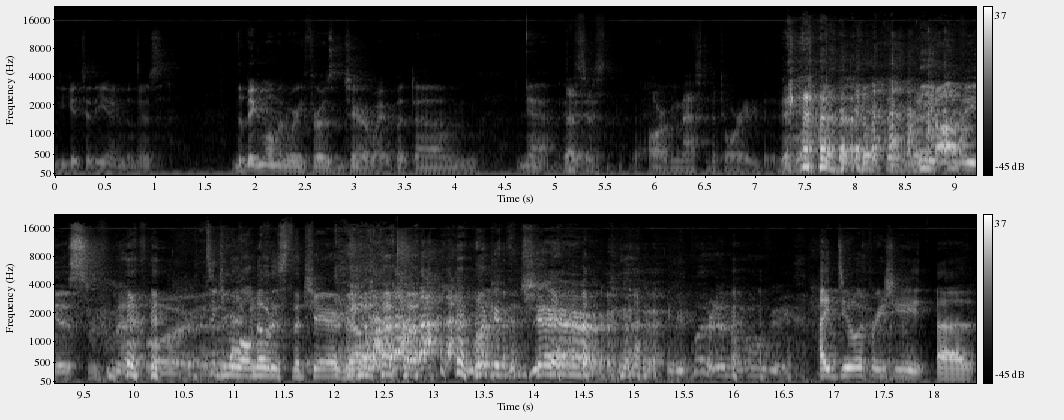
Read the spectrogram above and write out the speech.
you get to the end, and there's the big moment where he throws the chair away. But um, yeah, That's uh, just our masturbatory. the obvious metaphor. Did you all notice the chair? No. look at the chair? we put it in the movie. I do appreciate uh,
